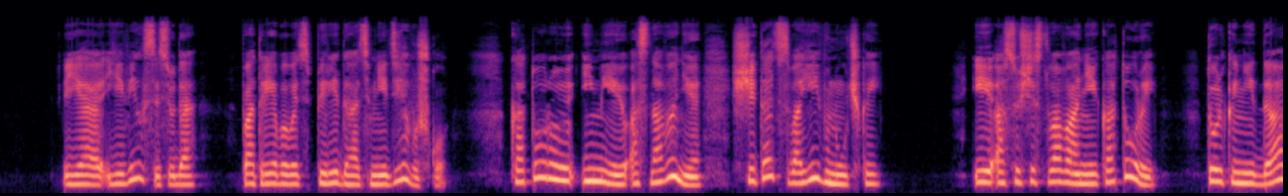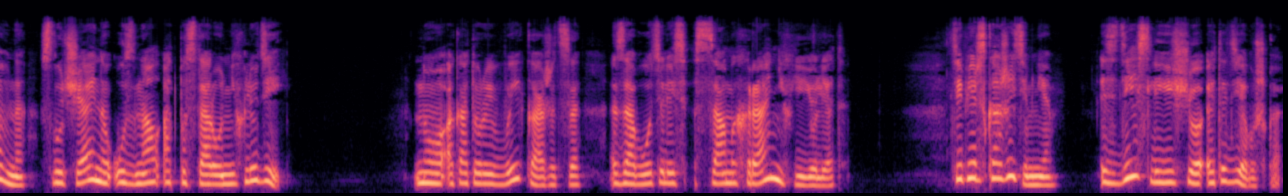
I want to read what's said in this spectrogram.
— «я явился сюда потребовать передать мне девушку, которую имею основание считать своей внучкой, и о существовании которой только недавно случайно узнал от посторонних людей, но о которой вы, кажется, заботились с самых ранних ее лет. Теперь скажите мне, здесь ли еще эта девушка?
